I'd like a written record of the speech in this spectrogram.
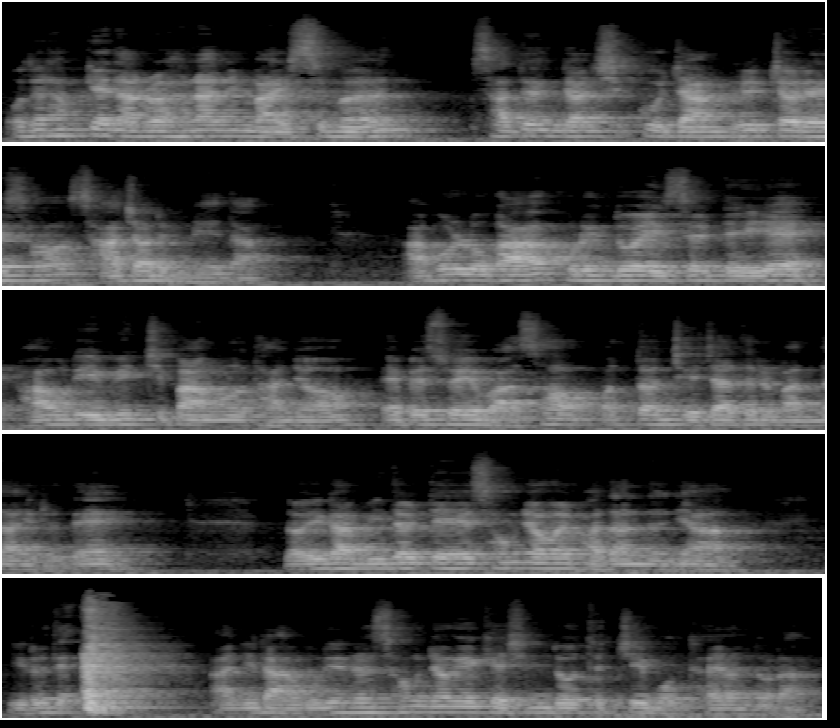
오늘 함께 나눌 하나님 말씀은 사도행전 19장 1절에서 4절입니다. 아볼로가 고린도에 있을 때에 바울이 윗지방으로 다녀 에베소에 와서 어떤 제자들을 만나 이르되 너희가 믿을 때에 성령을 받았느냐 이르되 아니라 우리는 성령의 계심도 듣지 못하였노라.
